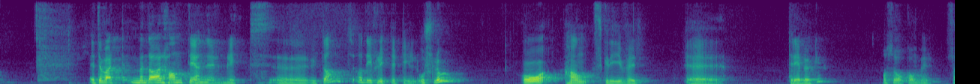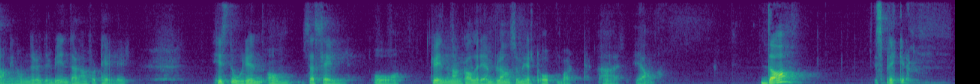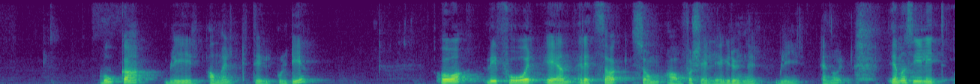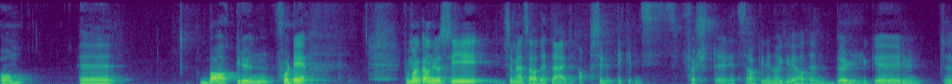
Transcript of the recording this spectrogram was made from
Etter hvert, Men da har han til gjengjeld blitt uh, utdannet, og de flytter til Oslo. Og han skriver eh, tre bøker. Og så kommer 'Sangen om den røde rubin', der han forteller historien om seg selv og kvinnen han kaller Embla, som helt åpenbart er Jana. Da sprekker det. Boka blir anmeldt til politiet. Og vi får en rettssak som av forskjellige grunner blir enorm. Jeg må si litt om eh, bakgrunnen for det. For man kan jo si, som jeg sa, dette er absolutt ikke den første rettssaken i Norge. Vi hadde en bølge rundt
